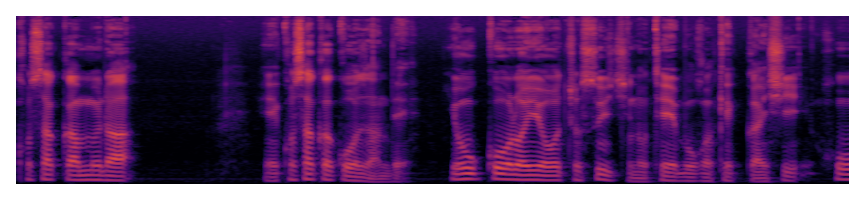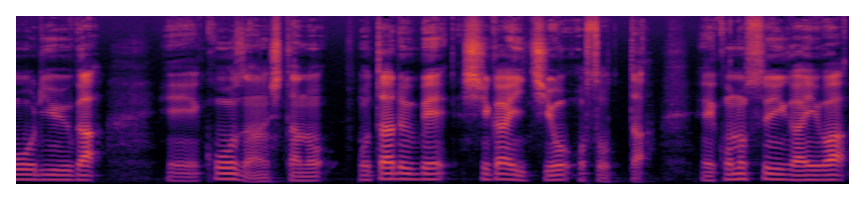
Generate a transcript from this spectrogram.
小坂村小坂鉱山で陽光炉用貯水池の堤防が決壊し放流が、鉱山下の小樽部市街地を襲った、この水害は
